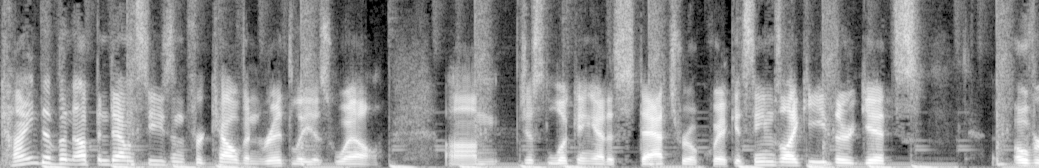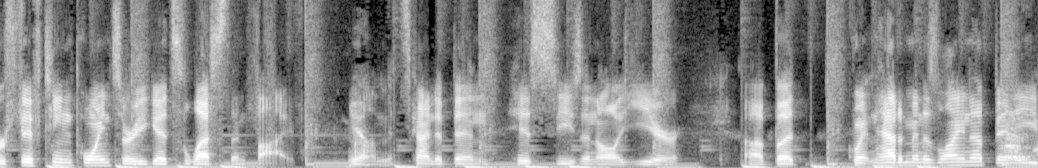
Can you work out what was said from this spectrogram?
kind of an up and down season for Calvin Ridley as well. Um, just looking at his stats real quick, it seems like he either gets over 15 points or he gets less than five. Yeah. Um, it's kind of been his season all year. Uh, but Quentin had him in his lineup and he,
